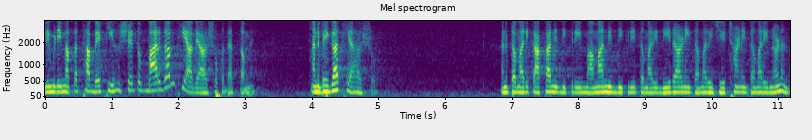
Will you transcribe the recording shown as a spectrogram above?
લીમડીમાં કથા બેઠી હશે તો બારગામથી આવ્યા હશો કદાચ તમે. અને ભેગા થયા હશો. અને તમારી કાકાની દીકરી, મામાની દીકરી, તમારી દેરાણી, તમારી જેઠાણી, તમારી નણંદ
